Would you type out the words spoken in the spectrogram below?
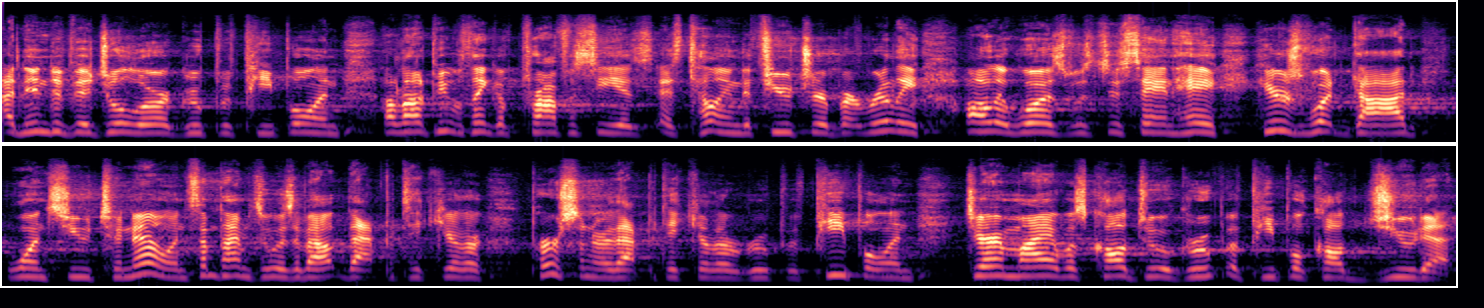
an individual or a group of people. And a lot of people think of prophecy as, as telling the future, but really all it was was just saying, hey, here's what God wants you to know. And sometimes it was about that particular person or that particular group of people. And Jeremiah was called to a group of people called Judah.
